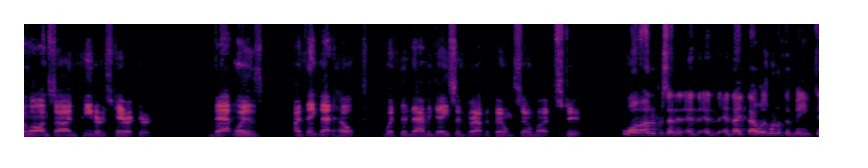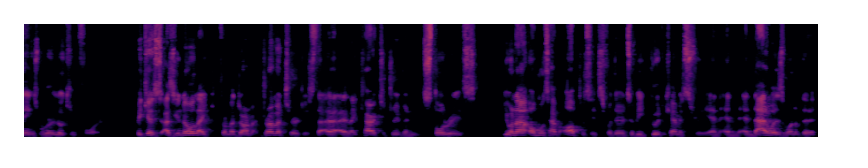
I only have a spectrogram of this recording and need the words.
alongside Peter's character, that was, I think that helped with the navigation throughout the film so much too. One hundred percent, and and and like that was one of the main things we were looking for, because as you know like from a drama dramaturgist uh, uh like character driven stories you want to almost have opposites for there to be good chemistry and and and that was one of the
